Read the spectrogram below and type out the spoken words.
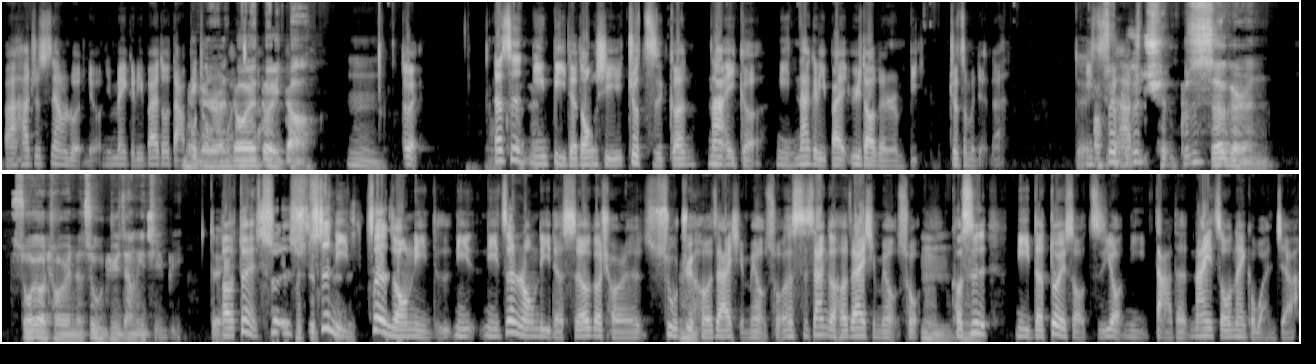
反正它就是这样轮流，你每个礼拜都打不同的人，都会对到。嗯，对。但是你比的东西就只跟那一个你那个礼拜遇到的人比，就这么简单。对，所以不是全不是十二个人所有球员的数据这样一起比。对，呃，对，是是你阵容里你你阵容里的十二个球员数据合在一起没有错，十三个合在一起没有错。嗯。可是你的对手只有你打的那一周那个玩家。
